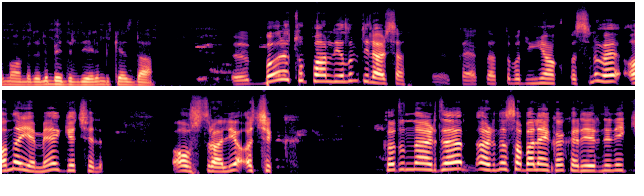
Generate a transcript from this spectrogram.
Muhammed Ali Bedir diyelim bir kez daha. Böyle toparlayalım dilersen, eee, kayakla atlama Dünya Kupası'nı ve ana yemeğe geçelim. Avustralya açık. Kadınlarda Aryna Sabalenka kariyerinin ilk,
